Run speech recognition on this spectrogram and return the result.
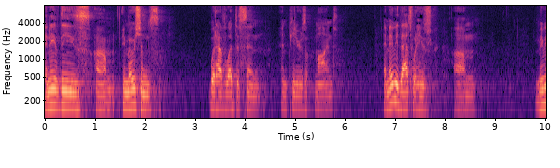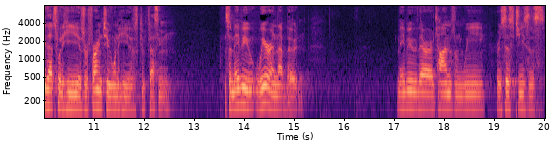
Any of these um, emotions would have led to sin in Peter's mind. And maybe that's what he's um, maybe that's what he is referring to when he is confessing. So maybe we're in that boat. Maybe there are times when we resist Jesus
